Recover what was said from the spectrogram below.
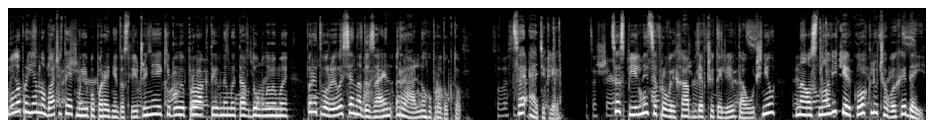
Було приємно бачити, як мої попередні дослідження, які були проактивними та вдумливими, перетворилися на дизайн реального продукту. Це етіклі. Це спільний цифровий хаб для вчителів та учнів на основі кількох ключових ідей,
